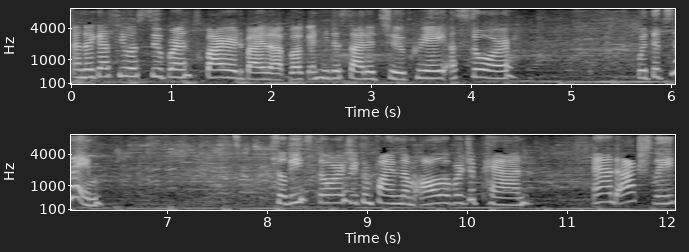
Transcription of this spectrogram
And I guess he was super inspired by that book and he decided to create a store with its name. So these stores, you can find them all over Japan. And actually,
